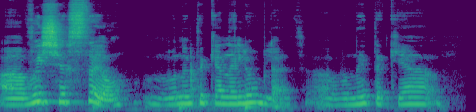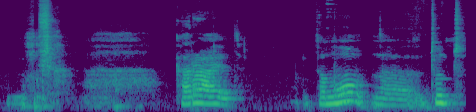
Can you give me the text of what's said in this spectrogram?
вищих сил. Вони таке не люблять, вони таке карають. Тому е, тут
